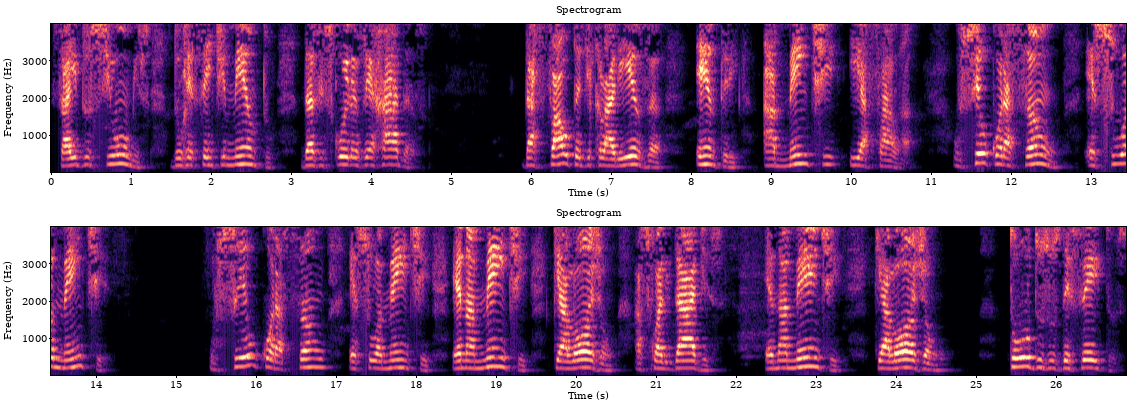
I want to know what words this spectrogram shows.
sair dos ciúmes, do ressentimento, das escolhas erradas, da falta de clareza entre a mente e a fala. O seu coração é sua mente. O seu coração é sua mente, é na mente que alojam as qualidades, é na mente que alojam todos os defeitos.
